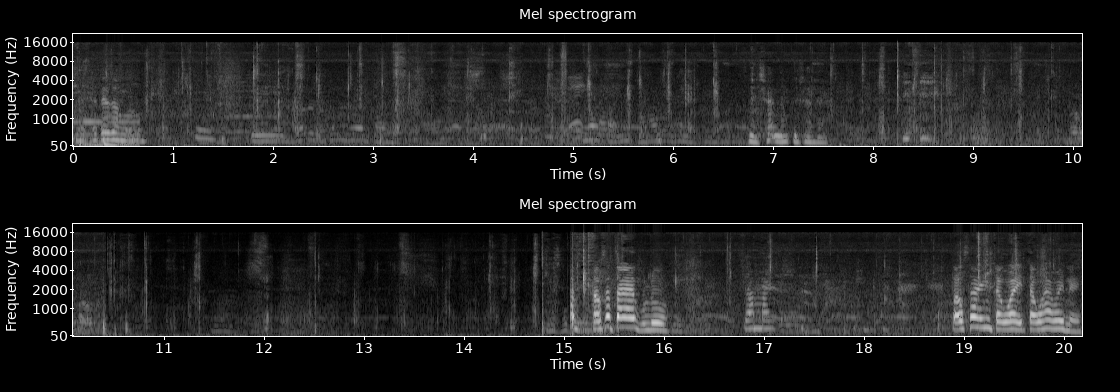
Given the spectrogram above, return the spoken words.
Nih, saya tengok. Nih, saya nak pisah. Sợ này. tao sa ta gulu Ra mày tao sa tao quay tao hai quay này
